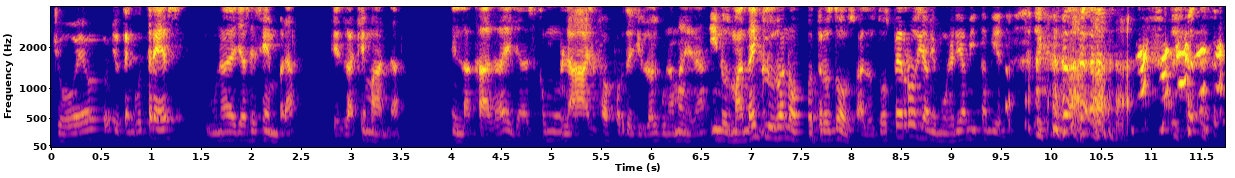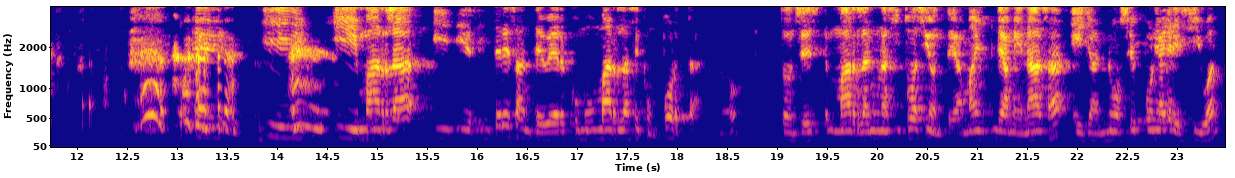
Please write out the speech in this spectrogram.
Yo, veo, yo tengo tres, una de ellas es hembra, que es la que manda en la casa, ella es como la alfa, por decirlo de alguna manera, y nos manda incluso a nosotros dos, a los dos perros y a mi mujer y a mí también. Eh, y, y, Marla, y, y es interesante ver cómo Marla se comporta entonces, Marla en una situación de, de amenaza, ella no se pone agresiva,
